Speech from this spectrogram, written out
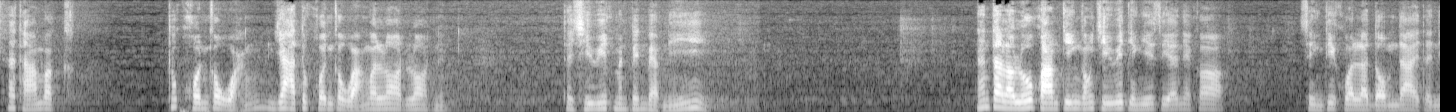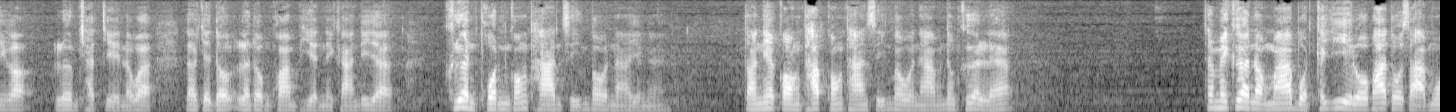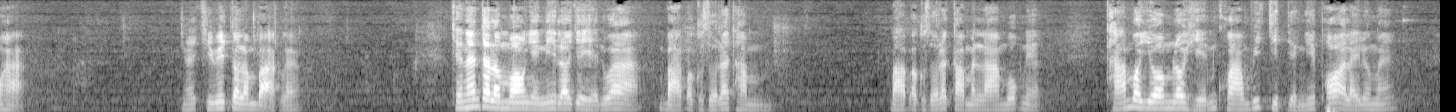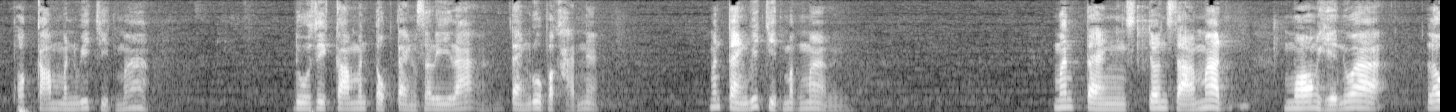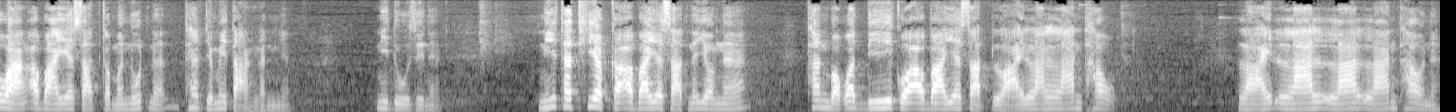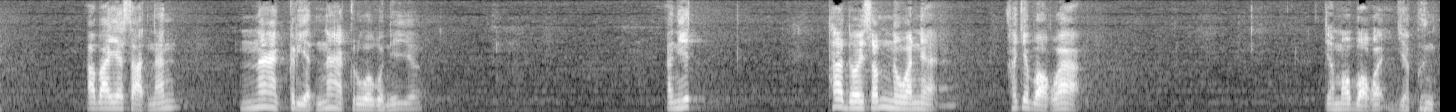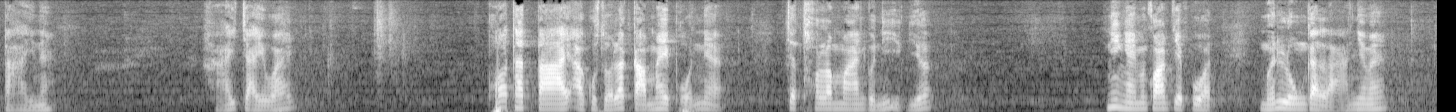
ถ้าถามว่า ทุกคนก็หวังญาติทุกคนก็หวังว่ารอดรอดเนี่ยแต่ชีวิตมันเป็นแบบนี้ นั้นถ้าเรารู้ความจริงของชีวิตอย่างนี้เสียเนี่ยก็สิ่งที่ควรระดมได้ แต่นี้ก็เริ่มชัดเจนแล้วว่าเราจะระดมความเพียรในการที่จะเคลื่อนพลของทานศีลภาวนาอย่างไงตอนนี้กองทัพของทานศีลภาวนามันต้องเคลื่อนแล้ว ถ้าไม่เคลื่อนออกมาบทขยี้โลภะโทสะโมหะ ชีวิตก็ลำบากแล้ว ฉะนั้นถ้าเรามองอย่างนี้เราจะเห็นว่า บาปอกุศลธรรม บาปอกุศลกรรมมันลามกเนี่ย ถามว่ายอมเราเห็นความวิจิตอย่างนี้ เพราะอะไรรู้ไหมเพราะกรรมมันวิจิตมาก ดูสิกรรมมันตกแต่งสรีระแต่งรูปประขันเนี่ย มันแต่งวิจิตมาก ๆเลย มันแต่งจนสามารถมองเห็นว่า ระหว่างอบายสัตว์กับมนุษย์เนี่ยแทบจะไม่ต่างกันเงี้ยนี่ดูสิเนี่ย นี้ถ้าเทียบกับอบายสัตว์นะโยมนะ ท่านบอกว่าดีกว่าอบายสัตว์หลายล้านล้านเท่า หลายล้านล้านล้านเท่านะอบายศาสตร์นั้นน่าเกลียดน่ากลัวกว่านี้เยอะ อันนี้ถ้าโดยสำนวนเนี่ยเขาจะบอกว่า จะมาบอกว่าอย่าเพิ่งตายนะ หายใจไว้ เพราะถ้าตายอากุศลกรรมให้ผลเนี่ย จะทรมานกว่านี้อีกเยอะ นี่ไงมันความเจ็บปวด เหมือนลุงกับหลานใช่ไหม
